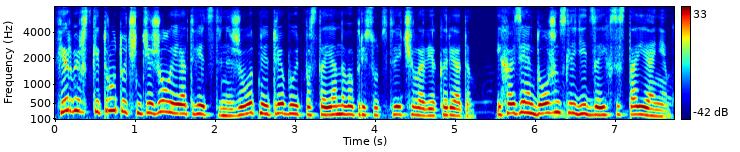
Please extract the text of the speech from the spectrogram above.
Фермерский труд очень тяжелый и ответственный. Животные требуют постоянного присутствия человека рядом. И хозяин должен следить за их состоянием.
